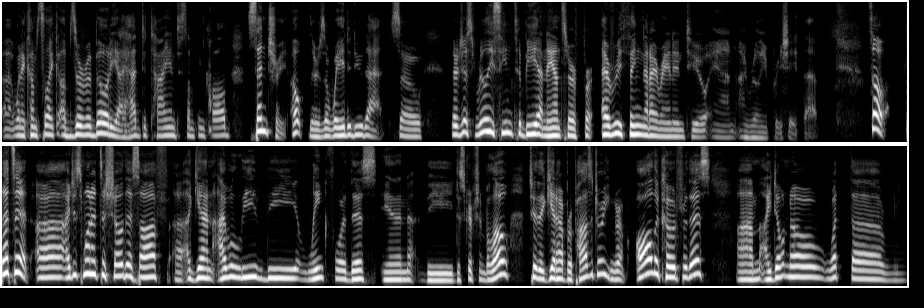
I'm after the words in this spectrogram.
uh, when it comes to like observability, I had to tie into something called Sentry. Oh, there's a way to do that. So there just really seemed to be an answer for everything that I ran into, and I really appreciate that. So that's it. Uh, I just wanted to show this off. Uh, again, I will leave the link for this in the description below to the GitHub repository. You can grab all the code for this. Um, I don't know what the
